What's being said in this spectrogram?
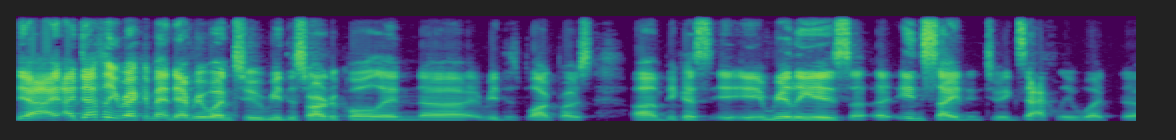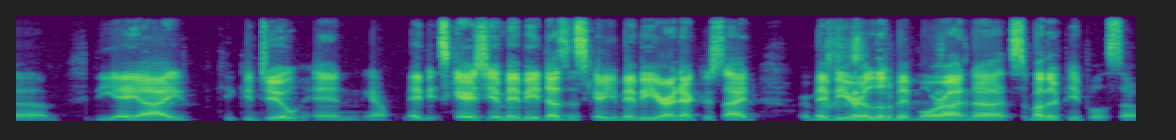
Yeah, I, I definitely recommend everyone to read this article and uh, read this blog post um, because it, it really is an insight into exactly what um, the AI c- could do. And you know, maybe it scares you, maybe it doesn't scare you. Maybe you're on Hector's side, or maybe you're a little bit more on uh, some other people. So,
